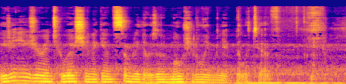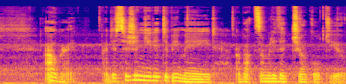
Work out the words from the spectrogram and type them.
you didn't use your intuition against somebody that was emotionally manipulative. Okay. A decision needed to be made about somebody that juggled you.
